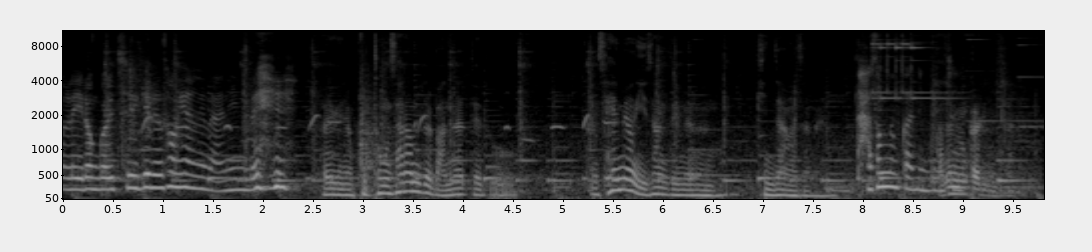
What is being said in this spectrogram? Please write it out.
원래 이런 걸 즐기는 성향은 아닌데 저희 그냥 보통 사람들 만날 때도 한 3명 이상 되면 긴장하잖아요. 다섯 명까지는 괜찮아요. 다섯 명까지 괜찮아요.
